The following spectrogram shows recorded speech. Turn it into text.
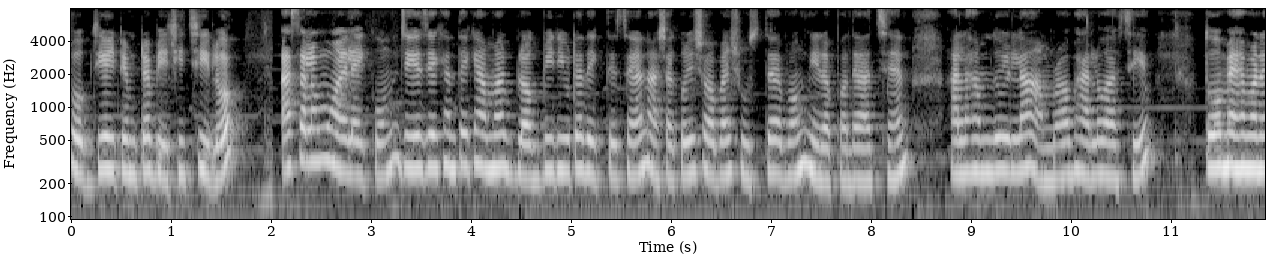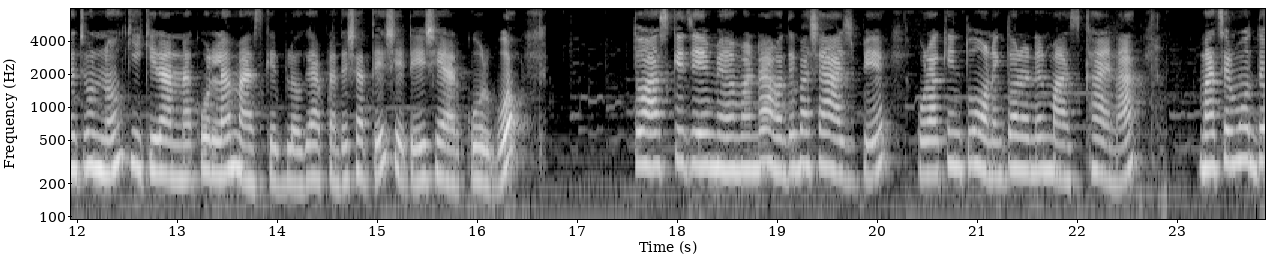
সবজি আইটেমটা বেশি ছিল। আসসালামু আলাইকুম। যে যেখান থেকে আমার ব্লগ ভিডিওটা দেখতেছেন, আশা করি সবাই সুস্থ এবং নিরাপদে আছেন। আলহামদুলিল্লাহ, আমরাও ভালো আছি। তো মেহমানের জন্য কি কি রান্না করলাম আজকের ব্লগে আপনাদের সাথে সেটাই শেয়ার করব। তো আজকে যে মেহমানরা আমাদের বাসায় আসবে, ওরা কিন্তু অনেক ধরনের মাছ খায় না। মাছের মধ্যে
